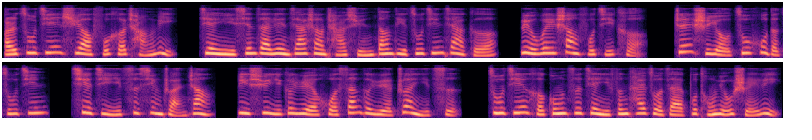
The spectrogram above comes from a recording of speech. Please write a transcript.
而租金需要符合常理，建议先在链家上查询当地租金价格，略微上浮即可。真实有租户的租金，切忌一次性转账，必须一个月或三个月转一次。租金和工资建议分开做在不同流水里。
